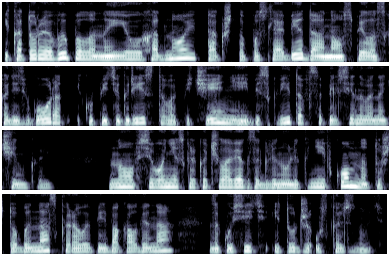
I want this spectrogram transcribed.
и которая выпала на ее выходной, так что после обеда она успела сходить в город и купить игристого, печенье и бисквитов с апельсиновой начинкой, но всего несколько человек заглянули к ней в комнату, чтобы наскоро выпить бокал вина, закусить и тут же ускользнуть.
